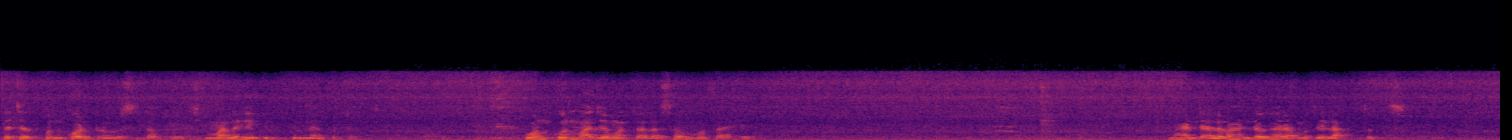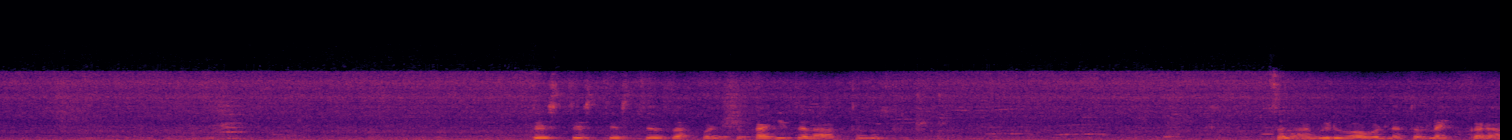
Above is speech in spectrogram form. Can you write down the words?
त्याच्यात पण कॉन्ट्रोवर्सी दाखवायची. मला हे बिलकुल नाही पटत. कोण कोण माझ्या मताला सहमत आहे? भांड्याला भांडं घरामध्ये लागतंच. तेच तेच तेच तेच दाखवायचं. काही त्याला अर्थ नसतो. चला व्हिडिओ आवडला तर लाईक करा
